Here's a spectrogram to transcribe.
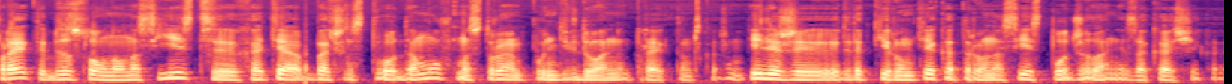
Проекты, безусловно, у нас есть, хотя большинство домов мы строим по индивидуальным проектам, скажем, или же редактируем те, которые у нас есть под желание заказчика.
